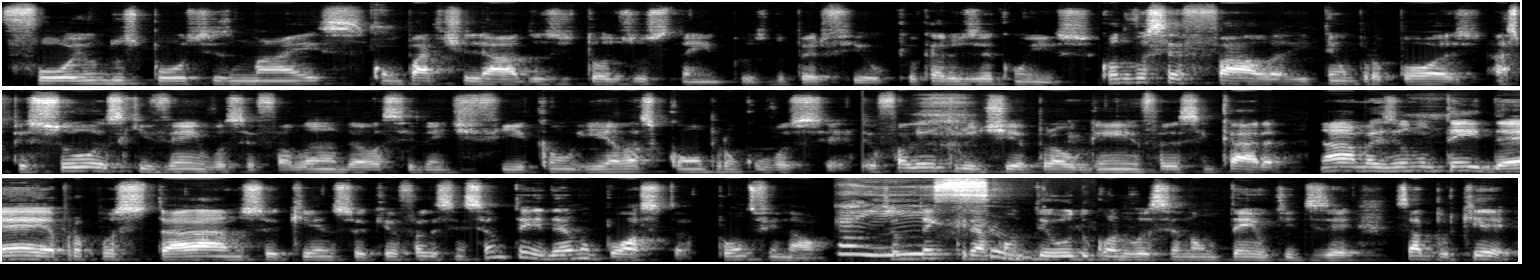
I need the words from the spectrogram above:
foi um dos posts mais compartilhados de todos os tempos do perfil. O que eu quero dizer com isso? Quando você fala e tem um propósito, as pessoas que veem você falando, elas se identificam e elas compram com você. Eu falei outro dia para alguém, eu falei assim, cara, ah, mas eu não tenho ideia para postar, não sei o que, não sei o que. Eu falei assim, você não tem ideia, não posta. Ponto final. É você isso. não tem que criar conteúdo quando você não tem o que dizer. Sabe por quê?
